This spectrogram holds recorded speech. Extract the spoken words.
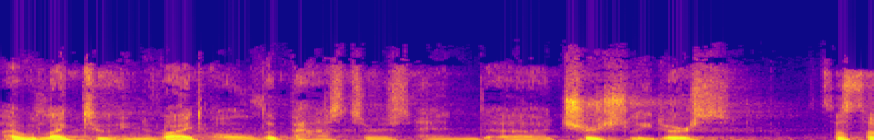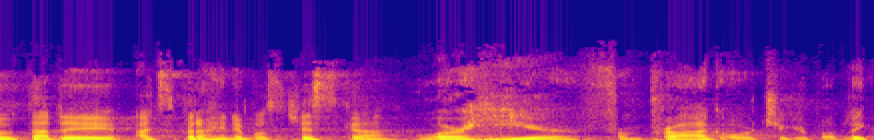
I would like to invite all the pastors and uh, church leaders co jsou tady, ať z Prahy nebo z Česka, who are here from Prague or Czech Republic,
